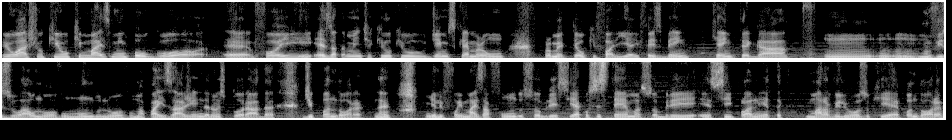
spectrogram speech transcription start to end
eu acho que o que mais me empolgou é, foi exatamente aquilo que o James Cameron prometeu que faria e fez bem, que é entregar um, um, um, visual novo, um mundo novo, uma paisagem ainda não explorada de Pandora, né? E ele foi mais a fundo sobre esse ecossistema, sobre esse planeta maravilhoso que é Pandora.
